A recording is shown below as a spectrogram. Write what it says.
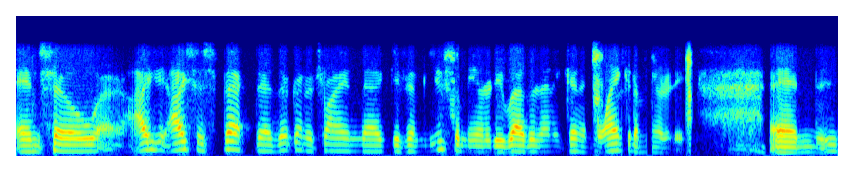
And so uh, I I suspect that they're going to try and uh, give him use immunity rather than any kind of blanket immunity, and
